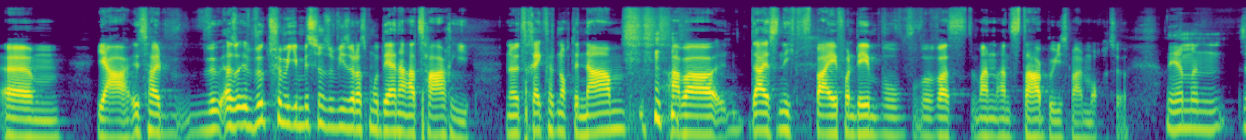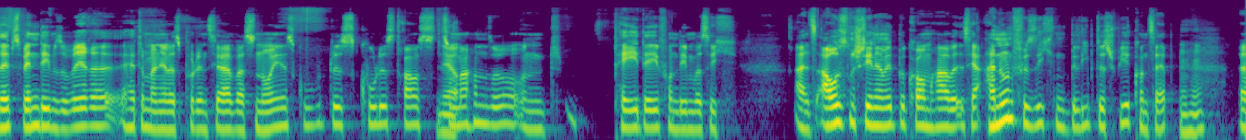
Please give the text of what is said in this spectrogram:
Ähm, ja, ist halt, also wirkt für mich ein bisschen so wie so das moderne Atari. Ne, trägt halt noch den Namen, aber da ist nichts bei von dem, wo, wo, was man an Starbreeze mal mochte. Naja, man, selbst wenn dem so wäre, hätte man ja das Potenzial, was Neues, Gutes, Cooles draus zu Ja. machen, so. Und Payday, von dem, was ich als Außenstehender mitbekommen habe, ist ja an und für sich ein beliebtes Spielkonzept, Mhm. äh,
